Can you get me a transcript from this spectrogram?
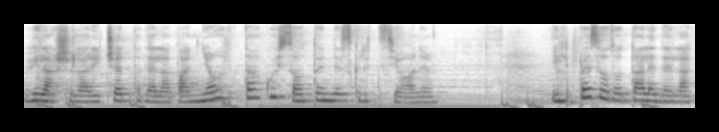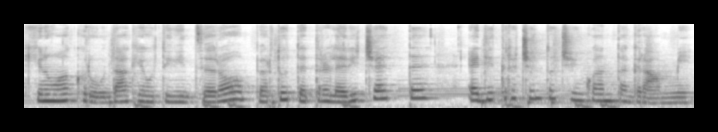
Vi lascio la ricetta della pagnotta qui sotto in descrizione. Il peso totale della quinoa cruda che utilizzerò per tutte e tre le ricette è di 350 grammi,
